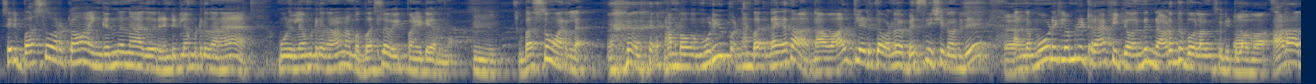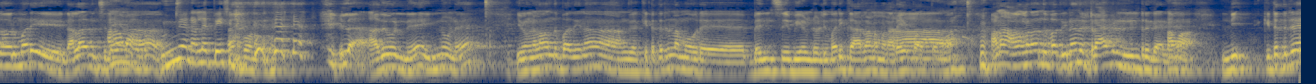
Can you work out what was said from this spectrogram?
சரி பஸ் வரட்டும் இங்க இருந்து நான் அது ஒரு ரெண்டு கிலோமீட்டர் தானே மூணு கிலோமீட்டர் தானே நம்ம பஸ்ல வெயிட் பண்ணிட்டே இருந்தோம். பஸ்ஸும் வரல. நம்ம முடிவு நம்ம நான் தான் நான் வாழ்க்கையில எடுத்த உடனே பெஸ்ட் டிசிஷன் வந்து அந்த மூணு கிலோமீட்டர் டிராஃபிக்கை வந்து நடந்து போலாம்னு சொல்லிட்டு ஆமா. ஆனா அது ஒரு மாதிரி நல்லா இருந்துச்சு ஆமா ஏன்னா- உண்மையா நல்லா பேசிட்டு போனோம். இல்ல அது ஒண்ணு. இன்னொன்னு இவங்கெல்லாம் வந்து பாத்தீங்கன்னா அங்க கிட்டத்தட்ட நம்ம ஒரு பென்ஸ் பிஎம்டபிள்யூ மாதிரி கார்லாம் நம்ம நிறைய பார்த்தோம். ஆனா அவங்கலாம் வந்து பாத்தீங்கன்னா அந்த டிராவல் நின்று இருக்காங்க ஆமா. நீ கிட்டத்தட்ட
